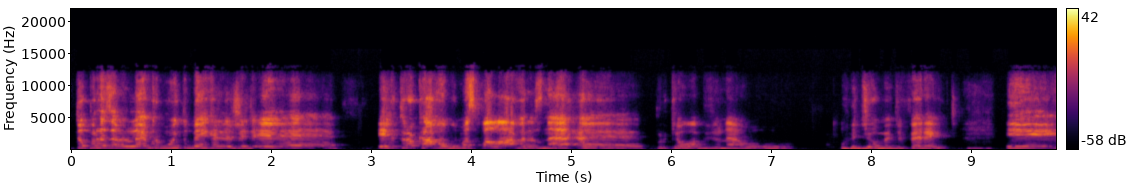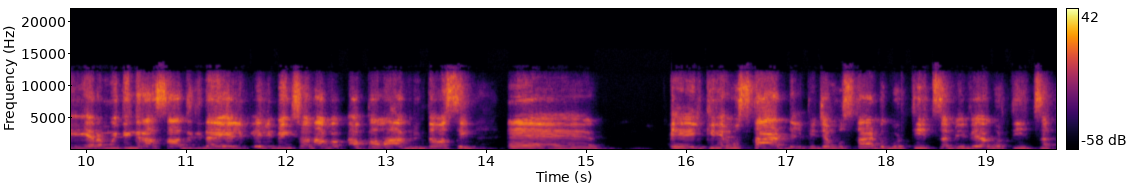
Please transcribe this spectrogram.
Então, por exemplo, eu lembro muito bem que ele, ele, é, ele trocava algumas palavras, né? É, porque, óbvio, né? O, o, o idioma é diferente. E, e, era muito engraçado que daí ele, ele mencionava a palavra. Então, assim, é, é, ele queria mostarda, ele pedia mostarda, gurtitsa, me vê a gurtitsa.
